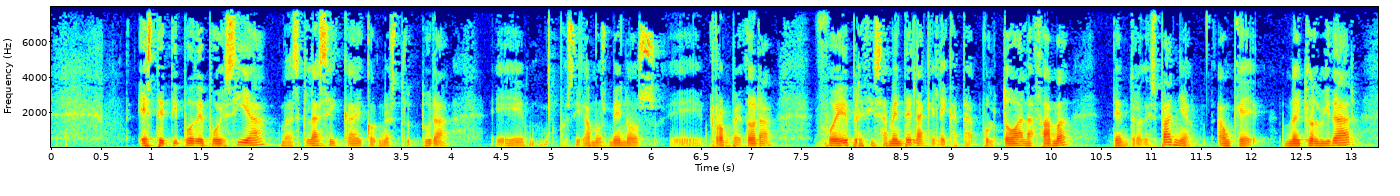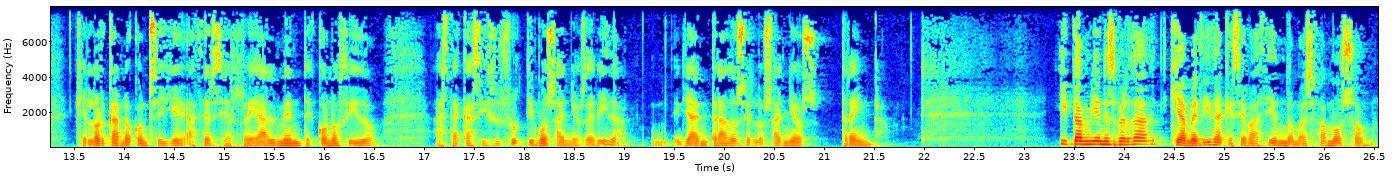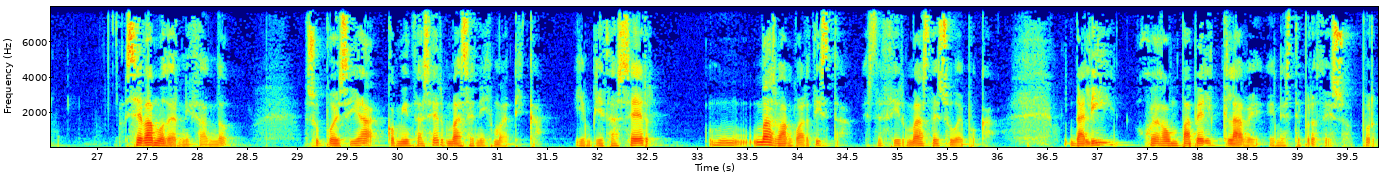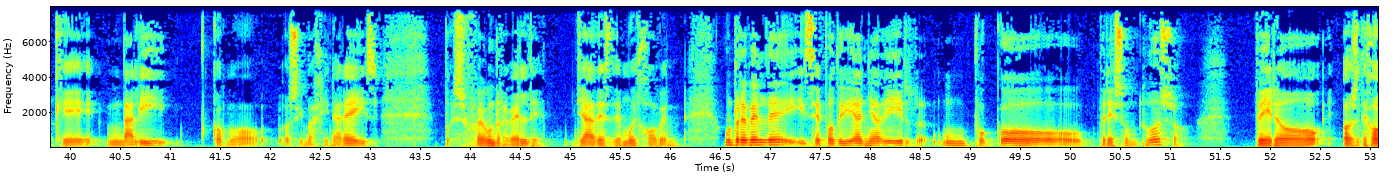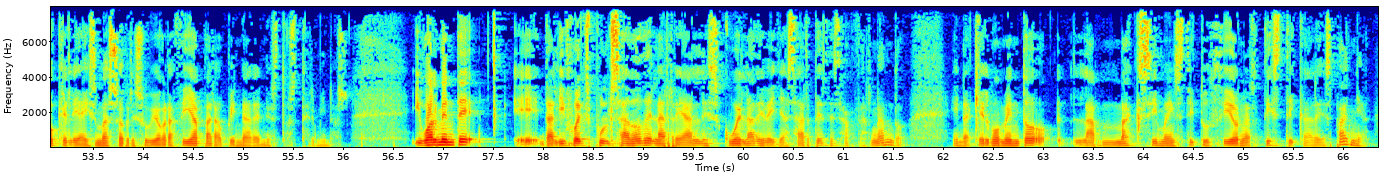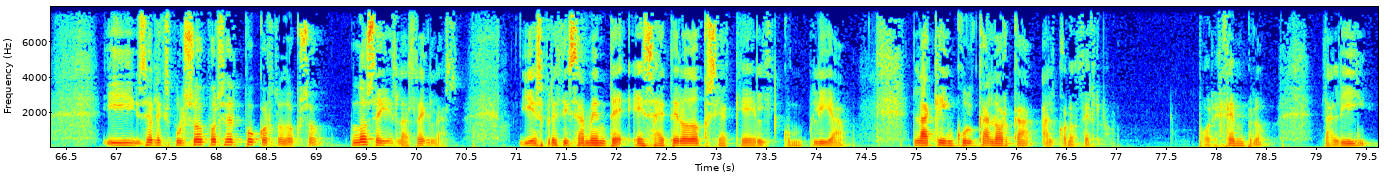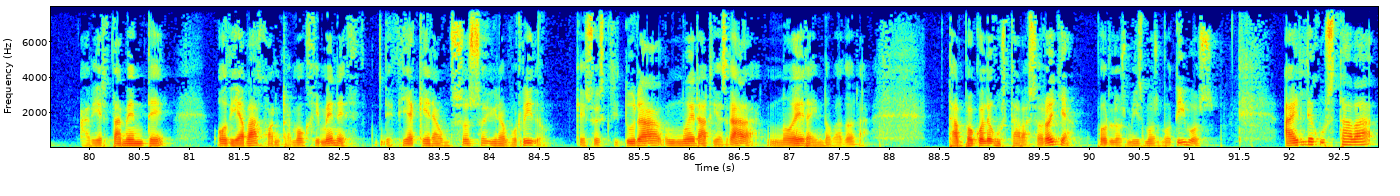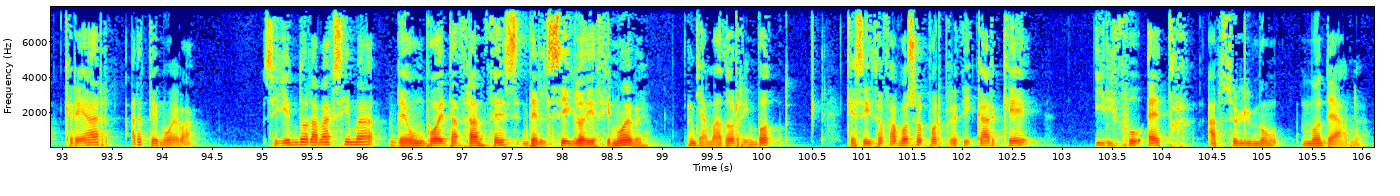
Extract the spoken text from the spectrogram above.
Este tipo de poesía, más clásica y con una estructura, eh, pues digamos, menos eh, rompedora, fue precisamente la que le catapultó a la fama dentro de España, aunque no hay que olvidar que Lorca no consigue hacerse realmente conocido hasta casi sus últimos años de vida, ya entrados en los años 30. Y también es verdad que a medida que se va haciendo más famoso, se va modernizando. Su poesía comienza a ser más enigmática y empieza a ser más vanguardista, es decir, más de su época. Dalí juega un papel clave en este proceso, porque Dalí, como os imaginaréis, pues fue un rebelde, ya desde muy joven. Un rebelde y se podría añadir un poco presuntuoso, pero os dejo que leáis más sobre su biografía para opinar en estos términos. Igualmente, eh, Dalí fue expulsado de la Real Escuela de Bellas Artes de San Fernando, en aquel momento la máxima institución artística de España, y se le expulsó por ser poco ortodoxo, no seguir las reglas. Y es precisamente esa heterodoxia que él cumplía la que inculca Lorca al conocerlo. Por ejemplo, Dalí abiertamente odiaba a Juan Ramón Jiménez, decía que era un soso y un aburrido, que su escritura no era arriesgada, no era innovadora. Tampoco le gustaba Sorolla, por los mismos motivos. A él le gustaba crear arte nueva, siguiendo la máxima de un poeta francés del siglo XIX, llamado Rimbaud, que se hizo famoso por predicar que il faut être absolument moderne,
